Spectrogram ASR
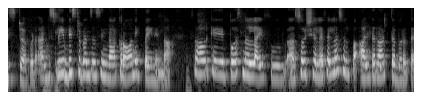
disturbed and sleep disturbances ಇಂದ ಕ್ರಾನಿಕ್ ಪೈನ್ ಇಂದ ಸೊ ಅವ್ರಿಗೆ ಪರ್ಸನಲ್ ಲೈಫ್ ಸೋಷಿಯಲ್ ಲೈಫ್ ಎಲ್ಲ ಸ್ವಲ್ಪ ಆಲ್ಟರ್ ಆಗ್ತಾ ಬರುತ್ತೆ.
